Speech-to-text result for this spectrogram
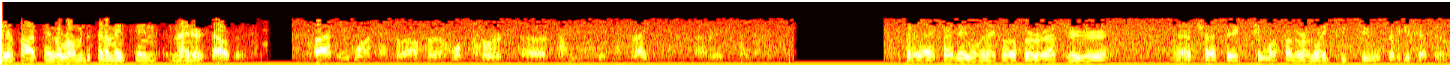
CBN 5 Tango Romeo, descend and maintain 9er thousand. 581 Echo Alpha, hold short of 26 right. Uh, ready to take off. Medevac 581 Echo Alpha, roger. Uh, traffic, two more final runway 22. We'll try to get you out there.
